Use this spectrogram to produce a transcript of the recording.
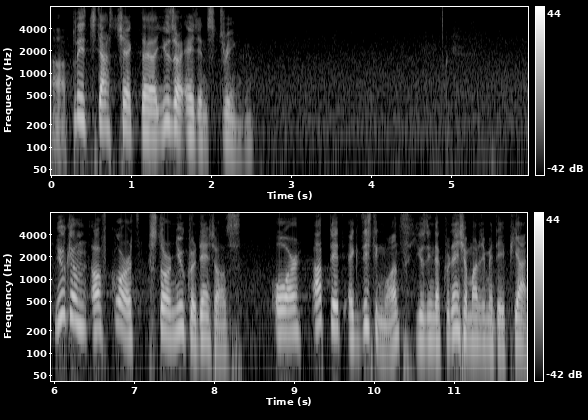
uh, please just check the user agent string. You can, of course, store new credentials or update existing ones using the Credential Management API.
